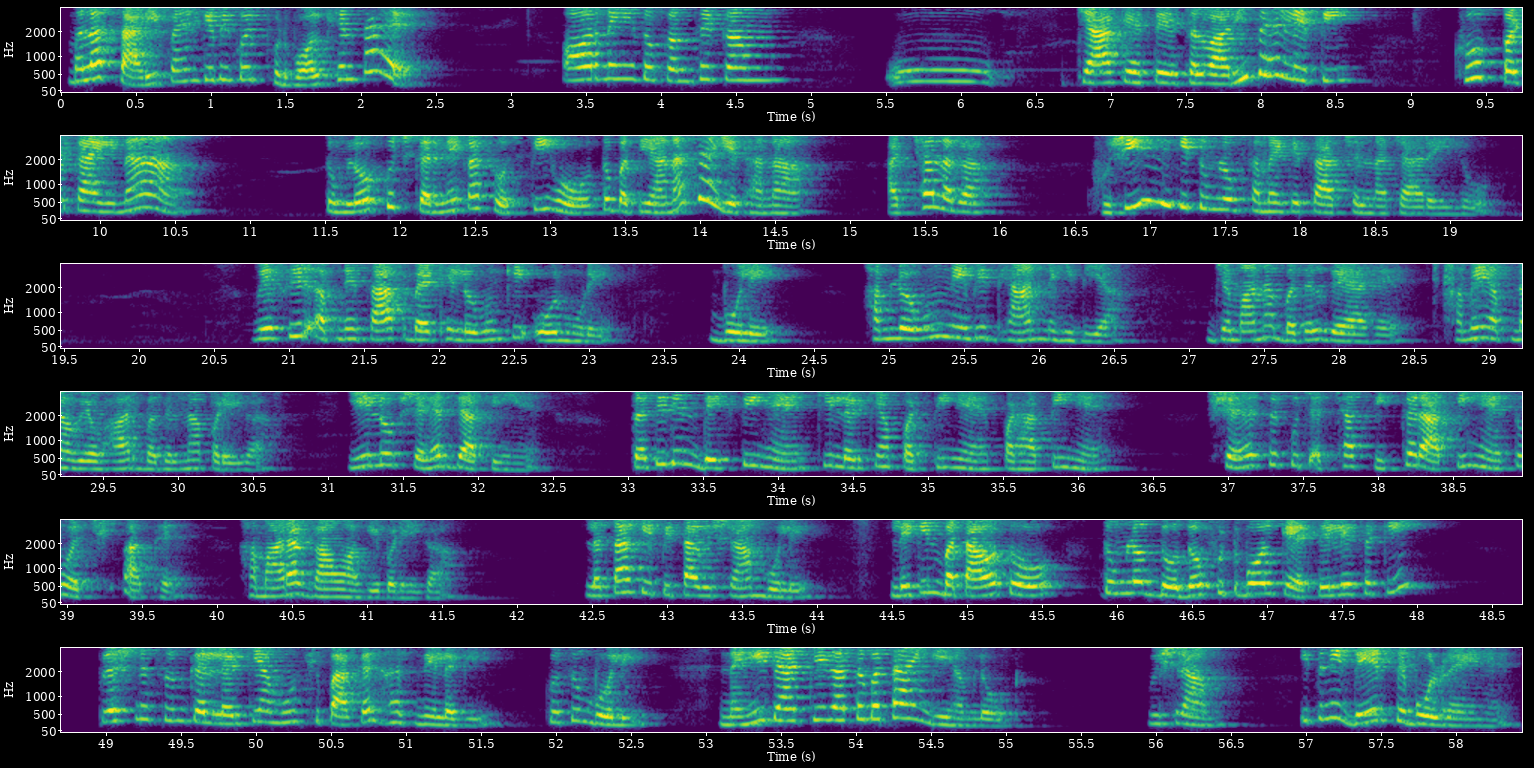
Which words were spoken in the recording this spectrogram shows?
भला साड़ी पहन के भी कोई फुटबॉल खेलता है? और नहीं तो कम से कम ऊ क्या कहते, सलवार ही पहन लेती। खूब पटकाई ना। तुम लोग कुछ करने का सोचती हो तो बतियाना चाहिए था ना। अच्छा लगा। खुशी हुई कि तुम लोग समय के साथ चलना चाह रही हो। वे फिर अपने साथ बैठे लोगों की ओर मुड़े। बोले, हम लोगों ने भी ध्यान नहीं दिया। जमाना बदल गया है। हमें अपना व्यवहार बदलना पड़ेगा। ये लोग शहर जाती हैं। प्रतिदिन देखती हैं कि लड़कियाँ पढ़ती हैं, पढ़ाती हैं। शहर से कुछ अच्छा सीख कर आती हैं तो अच्छी बात है। हमारा गाँव आगे बढ़ेगा। लता के पिता विश्राम बोले, लेकिन बताओ तो तुम लोग दो दो फुटबॉल कैसे ले सकी? प्रश्न सुनकर लड़कियाँ मुँह छिपाकर हंसने लगी। कुसुम बोली, नहीं डांटिएगा तो बताएँगी हम लोग। विश्राम, इतनी देर से बोल रहे हैं।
